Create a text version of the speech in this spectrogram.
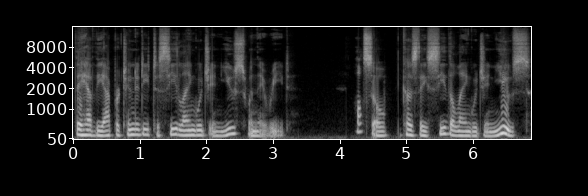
They have the opportunity to see language in use when they read. Also, because they see the language in use,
